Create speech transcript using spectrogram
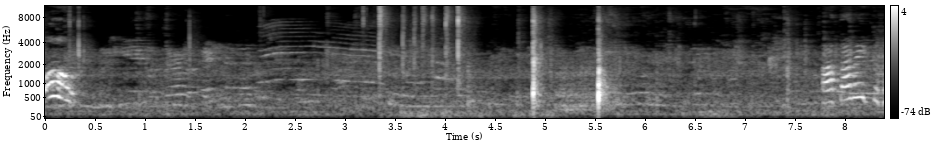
ओ आता मी कटणीला लावणार आहे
